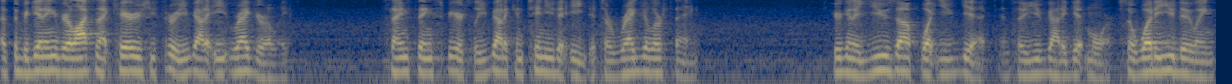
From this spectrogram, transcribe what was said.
at the beginning of your life and that carries you through. You've got to eat regularly. Same thing spiritually. You've got to continue to eat. It's a regular thing. You're going to use up what you get, and so you've got to get more. So what are you doing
